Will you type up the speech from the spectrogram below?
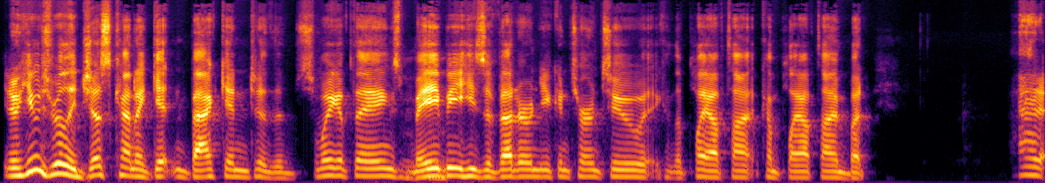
you know, he was really just kind of getting back into the swing of things. Mm-hmm. Maybe he's a veteran you can turn to in the playoff time, come playoff time. But I,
